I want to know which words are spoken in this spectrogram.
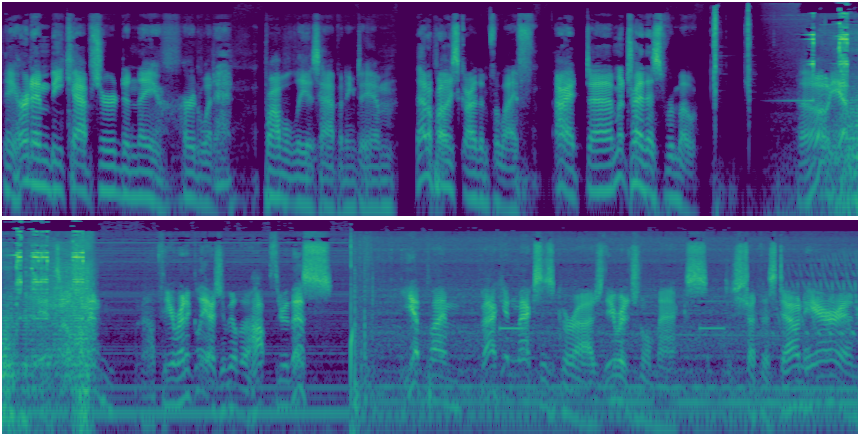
They heard him be captured and they heard what probably is happening to him. That'll probably scar them for life. All right, uh, I'm going to try this remote. Oh, yep. It's open. Now, theoretically, I should be able to hop through this. Yep, I'm back in Max's garage, the original Max. Just shut this down here, and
